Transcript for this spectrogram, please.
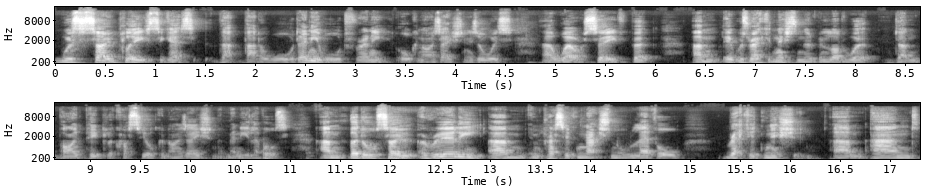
was so pleased to get that that award. Any award for any organisation is always uh, well received, but um, it was recognition. There had been a lot of work done by people across the organisation at many levels, um, but also a really um, impressive national level recognition. Um, and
